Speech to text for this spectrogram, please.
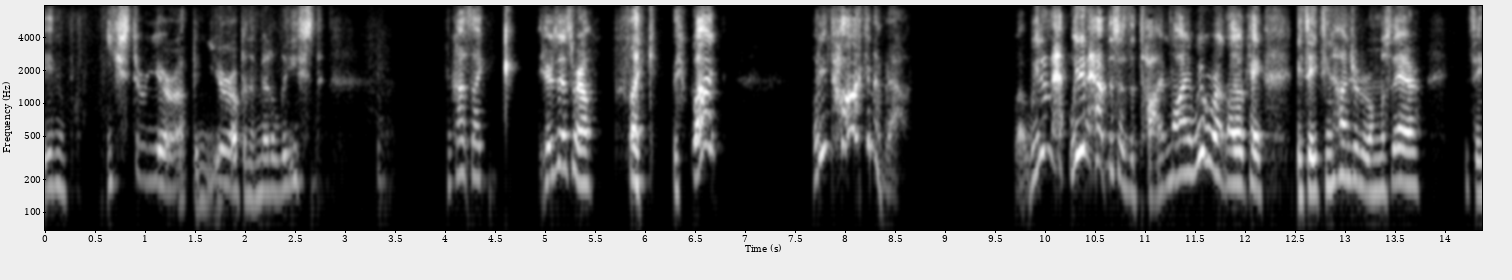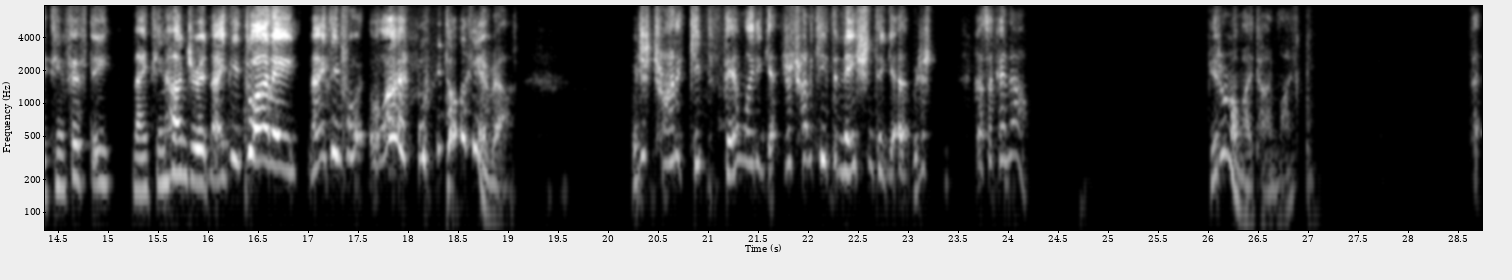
in Eastern Europe and Europe and the Middle East. And God's like, here's Israel. Like, what? What are you talking about? Well, we didn't ha- we didn't have this as the timeline. We weren't like, okay, it's 1800, we're almost there. It's 1850, 1900, 1920, 1940. What are we talking about? We're just trying to keep the family together. We're trying to keep the nation together. We're just, God's like, I know. You don't know my timeline. That,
